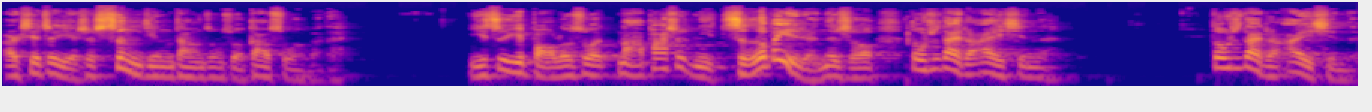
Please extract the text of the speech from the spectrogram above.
而且这也是圣经当中所告诉我们的，以至于保罗说，哪怕是你责备人的时候，都是带着爱心的，都是带着爱心的。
